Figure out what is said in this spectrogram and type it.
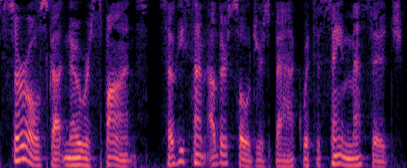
Searles got no response, so he sent other soldiers back with the same message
